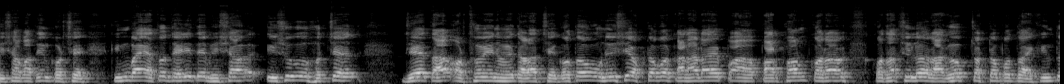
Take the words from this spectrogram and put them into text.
ভিসা বাতিল করছে কিংবা এত দেরিতে ভিসা ইস্যু হচ্ছে যে তা অর্থহীন হয়ে দাঁড়াচ্ছে। গত উনিশে অক্টোবর কানাডায় পারফর্ম করার কথা ছিল রাঘব চট্টোপাধ্যায়, কিন্তু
